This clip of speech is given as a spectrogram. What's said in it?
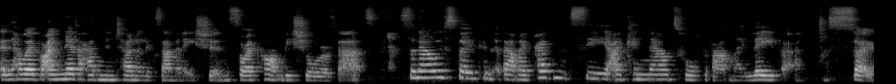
And however, I never had an internal examination, so I can't be sure of that. So now we've spoken about my pregnancy, I can now talk about my labour. So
